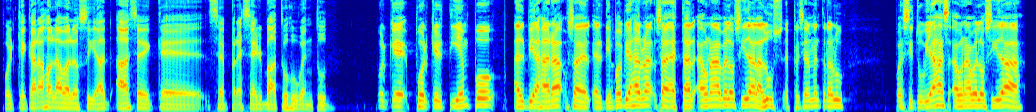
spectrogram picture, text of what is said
¿Por qué carajo la velocidad hace que se preserva tu juventud? Porque, porque el tiempo al viajar, a- o sea, el, el tiempo al viajar, a o sea, estar a una velocidad, la luz, especialmente la luz, pues si tú viajas a una velocidad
